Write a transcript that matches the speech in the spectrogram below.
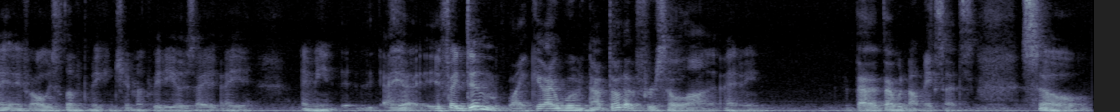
I, have always loved making chipmunk videos. I, I, I mean, I, if I didn't like it, I would not have not done it for so long. I mean, that, that would not make sense. So,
